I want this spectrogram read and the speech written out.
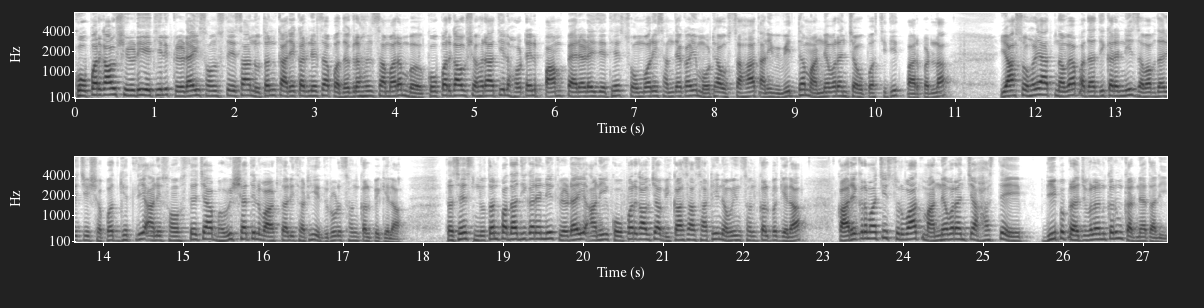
कोपरगाव शिर्डी येथील क्रीडाई संस्थेचा नूतन कार्यकारिणीचा पदग्रहण समारंभ कोपरगाव शहरातील हॉटेल पाम पॅराडाईज येथे सोमवारी संध्याकाळी मोठ्या उत्साहात आणि विविध मान्यवरांच्या उपस्थितीत पार पडला. या सोहळ्यात नव्या पदाधिकाऱ्यांनी जबाबदारीची शपथ घेतली आणि संस्थेच्या भविष्यातील वाटचालीसाठी दृढ संकल्प केला. तसेच नूतन पदाधिकाऱ्यांनी क्रीडाई आणि कोपरगावच्या विकासासाठी नवीन संकल्प केला. कार्यक्रमाची सुरुवात मान्यवरांच्या हस्ते दीप प्रज्वलन करून करण्यात आली.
